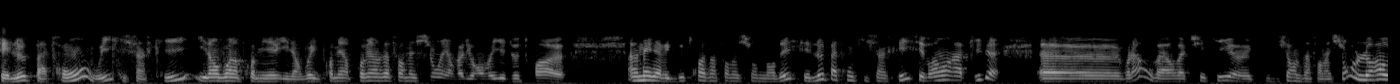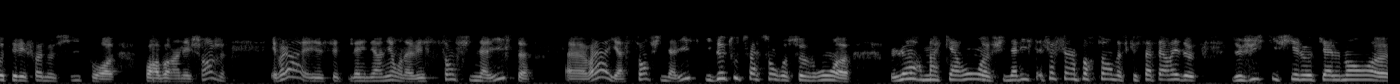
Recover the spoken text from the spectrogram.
c'est le patron, oui, qui s'inscrit. Il envoie un premier, il envoie une première premières informations et on va lui renvoyer deux trois euh, un mail avec deux trois informations demandées. C'est le patron qui s'inscrit. C'est vraiment rapide. Euh, voilà, on va va checker euh, différentes informations. On l'aura au téléphone aussi pour pour avoir un échange. Et voilà. Et l'année dernière, on avait 100 finalistes. voilà, il y a 100 finalistes qui de toute façon recevront leur macaron euh, finaliste. Et ça, c'est important parce que ça permet de, justifier localement euh,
